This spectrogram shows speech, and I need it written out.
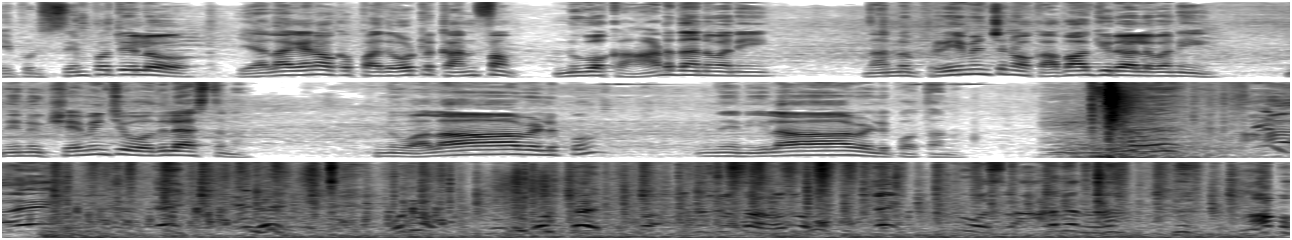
ఇప్పుడు సింపతిలో ఎలాగైనా ఒక పది ఓట్లు కన్ఫర్మ్ నువ్వు ఒక ఆడదానివని నన్ను ప్రేమించిన ఒక అభాగ్యురాలువని నిన్ను క్షమించి వదిలేస్తున్నా నువ్వు అలా వెళ్ళిపో నేను ఇలా వెళ్ళిపోతాను ఆపు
